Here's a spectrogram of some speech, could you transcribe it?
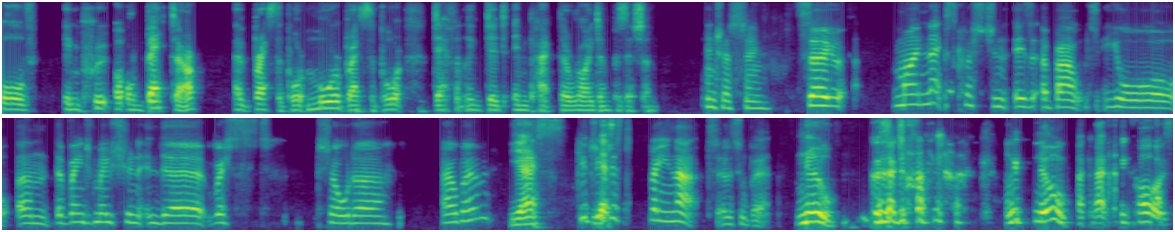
of improve or better uh, breast support, more breast support definitely did impact their riding position. Interesting. So my next question is about your um the range of motion in the wrist, shoulder, elbow. Yes. Could you Yes. just explain that a little bit? No, because I don't. no, I can't, because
